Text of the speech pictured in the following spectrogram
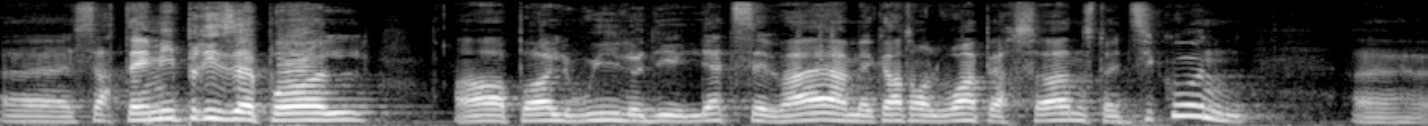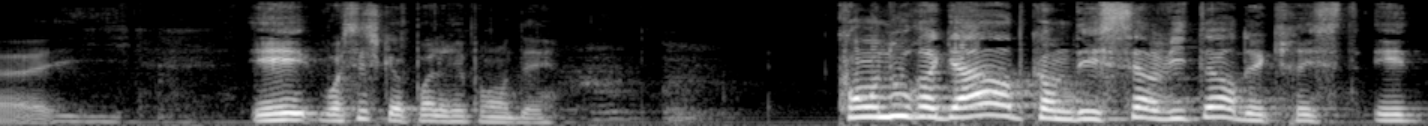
Euh, certains méprisaient Paul. Ah, Paul, oui, il a des lettres sévères, mais quand on le voit en personne, c'est un ticoun. Euh, et voici ce que Paul répondait. Qu'on nous regarde comme des serviteurs de Christ et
